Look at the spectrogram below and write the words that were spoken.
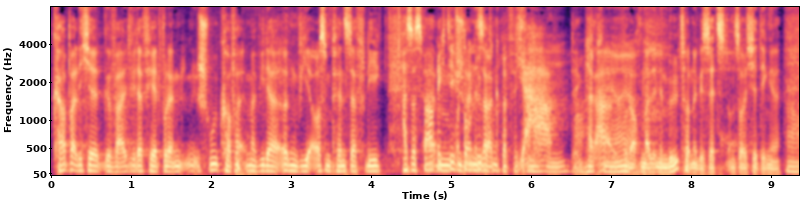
körperliche Gewalt widerfährt, wo dein Schulkoffer immer wieder irgendwie aus dem Fenster fliegt. Also es war ähm, richtig schon übergriffig. Ja, oh, klar, ja, wurde auch mal in eine Mülltonne gesetzt und solche Dinge. Ja.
